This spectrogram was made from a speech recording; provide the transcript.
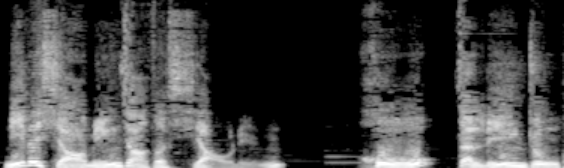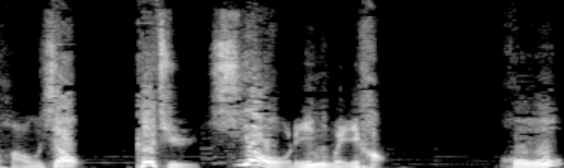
你的小名叫做小林，虎在林中咆哮，可取孝林为号。虎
